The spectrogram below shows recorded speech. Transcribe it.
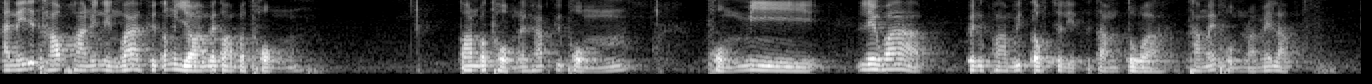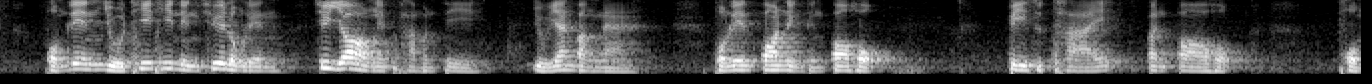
อันนี้จะเท้าความนิดนึงว่าคือต้องย้อนไปตอนประถม อนประถมนะครับคือผมผมมีเรียกว่าเป็นความวิตกจริตประจำตัวทำให้ผมนอนไม่หลับ ผมเรียนอยู่ที่ที่หนึ่งชื่อโรงเรียน ชื่อย่อโรงเรียนประภาพมนตรีอยู่ย่านบางนา ผมเรียนป .1 ถึงป .6 ปีสุดท้ายปันป .6 ผม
